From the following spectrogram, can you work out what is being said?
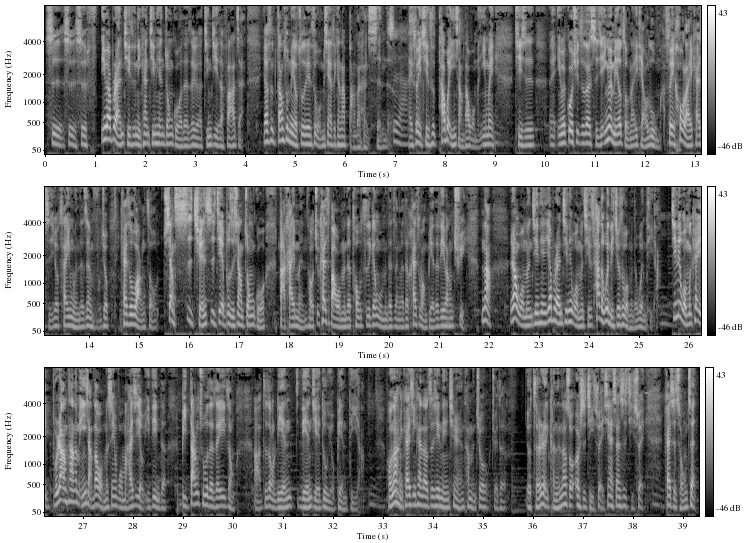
是是是，因为要不然，其实你看今天中国的这个经济的发展，要是当初没有做这件事，我们现在是跟他绑得很深的。是啊，哎，所以其实它会影响到我们，因为其实，呃，因为过去这段时间，因为没有走那一条路嘛，所以后来开始又蔡英文的政府就开始往走向世全世界，不止向中国打开门，后就开始把我们的投资跟我们的整个都开始往别的地方去。那让我们今天，要不然今天我们其实他的问题就是我们的问题啊。今天我们可以不让他那么影响到我们，是因为我们还是有一定的比当初的这一种啊，这种连连结度有变低啊。好，那很开心看到这些年轻人，他们就觉得有责任，可能那时候二十几岁，现在三十几岁，开始从政。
